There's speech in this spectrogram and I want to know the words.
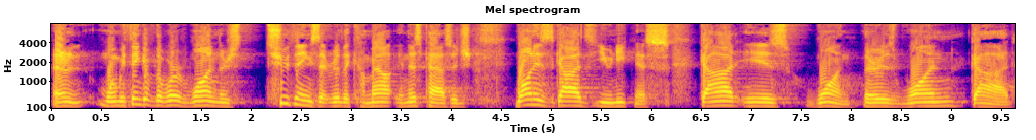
And when we think of the word one, there's two things that really come out in this passage. One is God's uniqueness. God is one. There is one God.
